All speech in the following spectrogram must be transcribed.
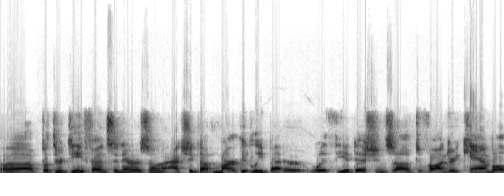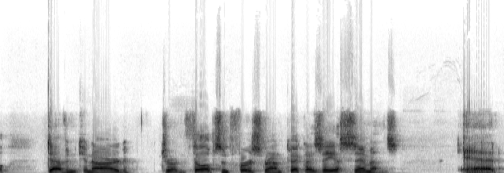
Uh, but their defense in Arizona actually got markedly better with the additions of De'Vondre Campbell, Devin Kennard, Jordan Phillips, and first round pick Isaiah Simmons. And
